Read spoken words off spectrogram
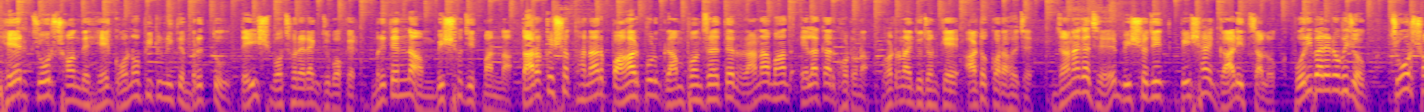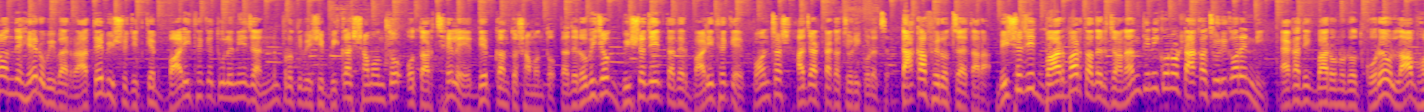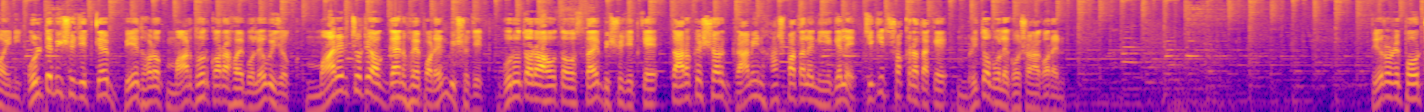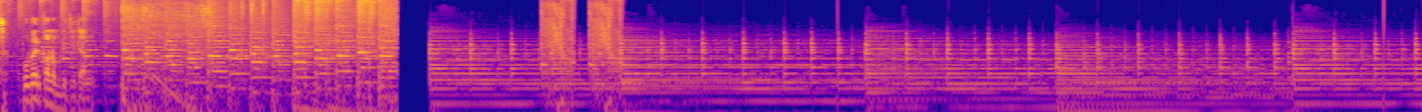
ফের চোর সন্দেহে গণপিটুনিতে মৃত্যু, তেইশ বছরের এক যুবকের। মৃতের নাম বিশ্বজিৎ মান্না। তারকেশ্বর থানার পাহাড়পুর গ্রাম পঞ্চায়েতের রানাবাঁধ এলাকার ঘটনা। ঘটনায় দুজনকে আটক করা হয়েছে। জানা গেছে, বিশ্বজিৎ পেশায় গাড়ির চালক। পরিবারের অভিযোগ, চোর সন্দেহে রবিবার রাতে বিশ্বজিৎকে বাড়ি থেকে তুলে নিয়ে যান প্রতিবেশী বিকাশ সামন্ত ও তার ছেলে দেবকান্ত সামন্ত। তাদের অভিযোগ, বিশ্বজিৎ তাদের বাড়ি থেকে পঞ্চাশ হাজার টাকা চুরি করেছে। টাকা ফেরত চায় তারা। বিশ্বজিৎ বারবার তাদের জানান, তিনি কোনো টাকা চুরি করেননি। একাধিকবার অনুরোধ করেও লাভ হয়নি। উল্টে বিশ্বজিৎকে বেধড়ক মারধর করা হয় বলে অভিযোগ। মারের চোটে অজ্ঞান হয়ে পড়েন বিশ্বজিৎ। গুরুতর আহত অবস্থায় বিশ্বজিৎকে তারকেশ্বর গ্রামীণ হাসপাতালে নিয়ে গেলে চিকিৎসকরা তাকে মৃত বলে ঘোষণা করেন। ব্যুরো রিপোর্ট, পুবের কলম ডিজিটাল।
